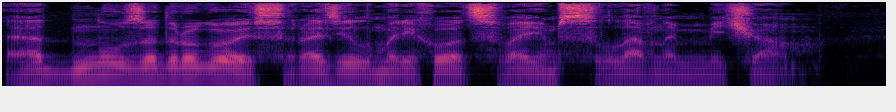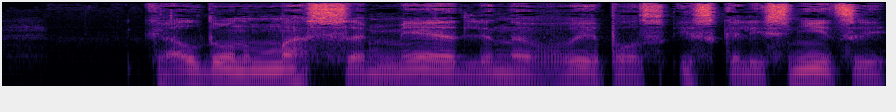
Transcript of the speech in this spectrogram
Одну за другой сразил мореход своим славным мечом. Колдун Масса медленно выполз из колесницы,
